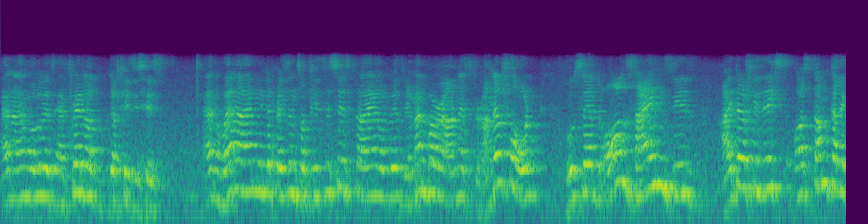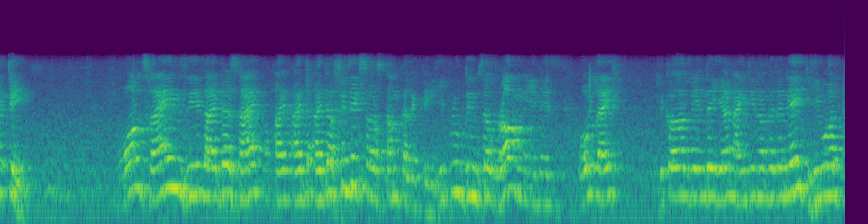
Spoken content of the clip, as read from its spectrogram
and I'm always afraid of the physicists. And when I'm in the presence of physicists, I always remember Ernest Rutherford, who said all science is either physics or stump collecting. All science is either, sci either, either physics or stump collecting. He proved himself wrong in his own life because in the year 1908 he was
